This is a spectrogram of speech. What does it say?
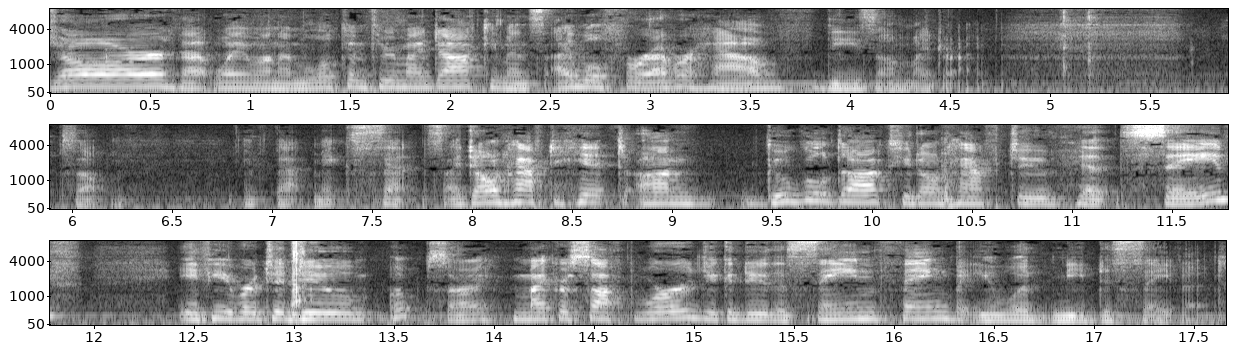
jar. That way when I'm looking through my documents, I will forever have these on my drive. So, if that makes sense. I don't have to hit on Google Docs, you don't have to hit save If you were to do, oops, sorry, Microsoft Word, you could do the same thing, but you would need to save it.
